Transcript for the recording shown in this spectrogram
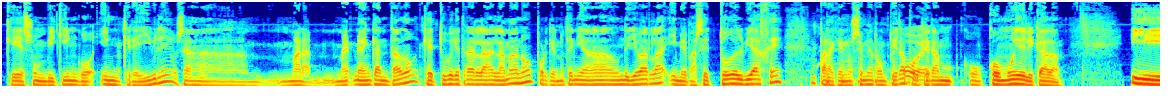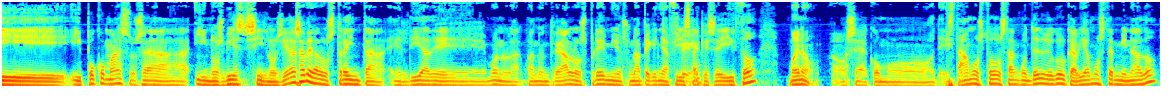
que es un vikingo increíble, o sea, me, ha encantado, que tuve que traerla en la mano porque no tenía nada donde llevarla y me pasé todo el viaje para que no se me rompiera porque era como muy delicada. Y, poco más, o sea, y nos si nos llegas a ver a los 30 el día de, bueno, cuando entregaron los premios, una pequeña fiesta que se hizo, bueno, o sea, como estábamos todos tan contentos, yo creo que habíamos terminado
